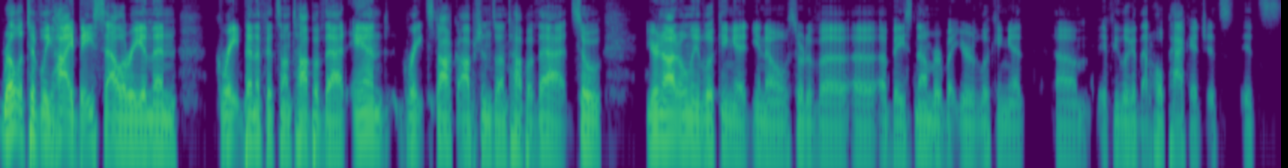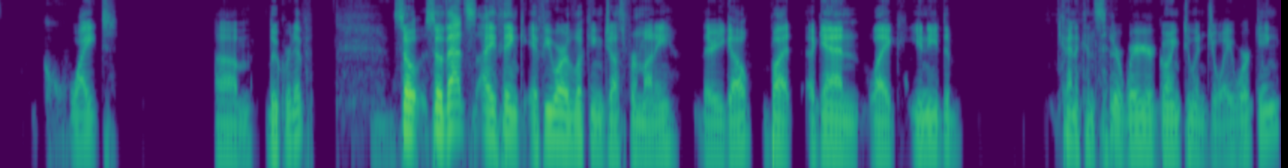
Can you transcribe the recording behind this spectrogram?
relatively high base salary and then great benefits on top of that and great stock options on top of that. So you're not only looking at you know sort of a, a, a base number, but you're looking at um, if you look at that whole package, it's it's quite um, lucrative. Mm. So so that's I think if you are looking just for money, there you go. But again, like you need to kind of consider where you're going to enjoy working.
